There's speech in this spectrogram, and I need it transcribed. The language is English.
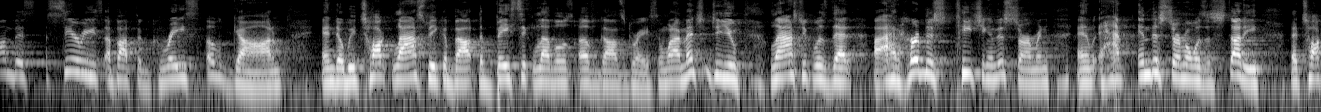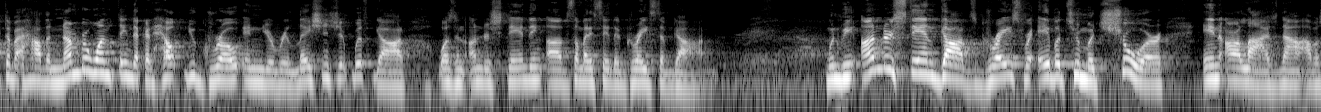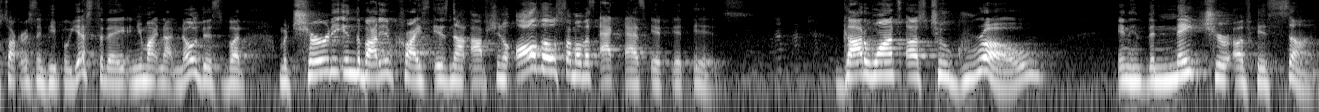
on this series about the grace of God. And uh, we talked last week about the basic levels of God's grace. And what I mentioned to you last week was that uh, I had heard this teaching in this sermon, and had, in this sermon was a study that talked about how the number one thing that could help you grow in your relationship with God was an understanding of, somebody say, the grace of God. When we understand God's grace, we're able to mature in our lives. Now, I was talking to some people yesterday, and you might not know this, but maturity in the body of Christ is not optional, although some of us act as if it is. God wants us to grow in the nature of His Son.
